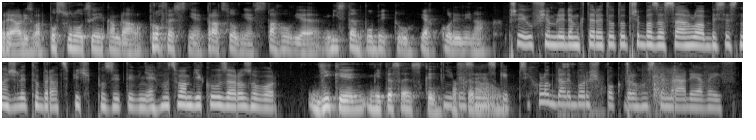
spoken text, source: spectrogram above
realizovat, posunout se někam dál, profesně, pracovně, vztahově, místem pobytu, jakkoliv jinak. Přeju všem lidem, které toto třeba zasáhlo, aby se snažili to brát spíš pozitivně. Moc vám děkuji za rozhovor. Díky, mějte se hezky. Mějte se hezky. Psycholog Dalibor Špok byl hostem Rádia Wave.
